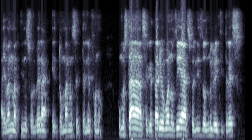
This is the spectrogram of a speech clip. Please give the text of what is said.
a Iván Martínez Olvera, el tomarnos el teléfono. ¿Cómo está, secretario? Buenos días, feliz 2023.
